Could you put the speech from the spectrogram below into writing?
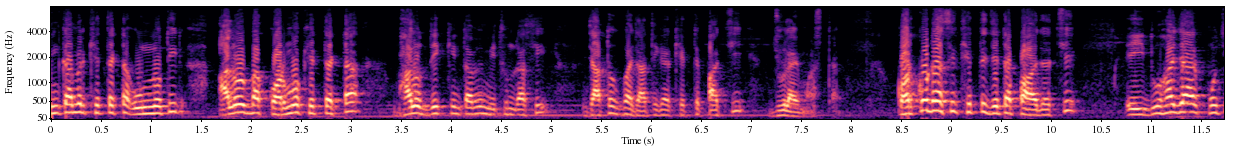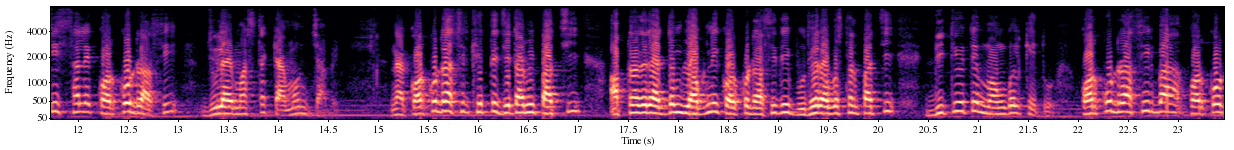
ইনকামের ক্ষেত্রে একটা উন্নতির আলোর বা কর্মক্ষেত্রে একটা ভালো দিক কিন্তু আমি মিথুন রাশি জাতক বা জাতিকার ক্ষেত্রে পাচ্ছি জুলাই মাসটা। কর্কট রাশির ক্ষেত্রে যেটা পাওয়া যাচ্ছে, এই দু হাজার পঁচিশ সালে কর্কট রাশি জুলাই মাসটা কেমন যাবে? না, কর্কট রাশির ক্ষেত্রে যেটা আমি পাচ্ছি, আপনাদের একদম লগ্নি কর্কট রাশিতেই বুধের অবস্থান পাচ্ছি। দ্বিতীয়তে মঙ্গল কেতু। কর্কট রাশির বা কর্কট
